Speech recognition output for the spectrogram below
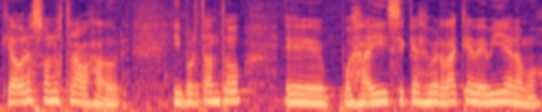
que ahora son los trabajadores. Y por tanto, eh, pues ahí sí que es verdad que debiéramos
